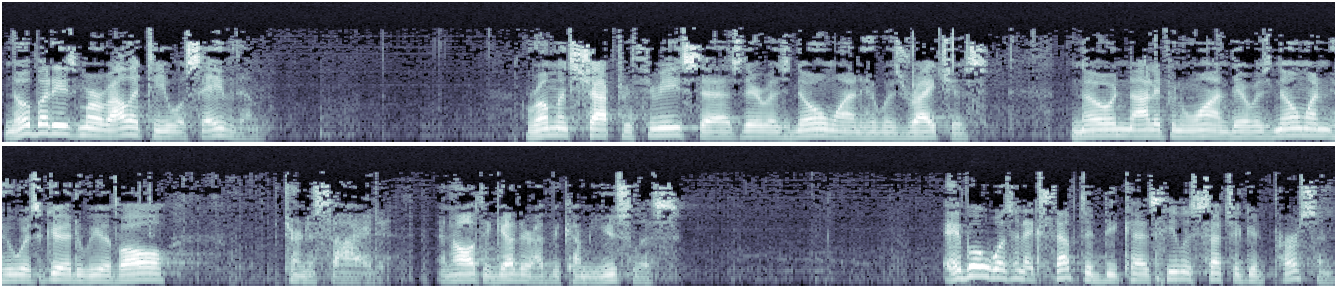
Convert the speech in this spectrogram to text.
Nobody's morality will save them. Romans chapter 3 says, There was no one who was righteous. No, not even one. There was no one who was good. We have all turned aside and altogether have become useless. Abel wasn't accepted because he was such a good person,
